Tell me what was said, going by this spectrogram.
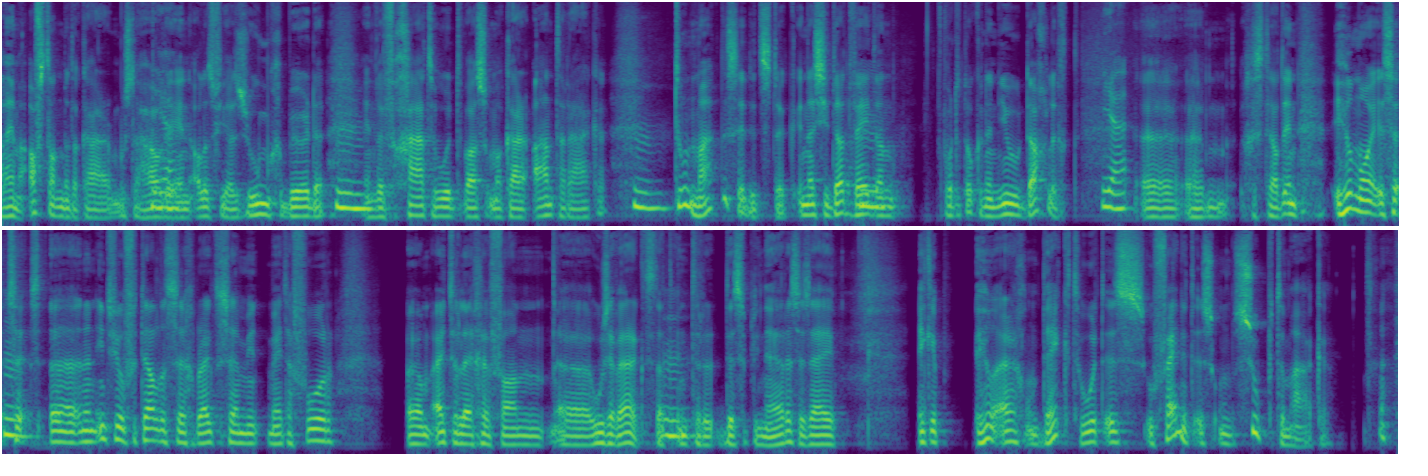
alleen maar afstand met elkaar moesten houden Ja. en alles via Zoom gebeurde. Mm. En we vergaten hoe het was om elkaar aan te raken. Mm. Toen maakte ze dit stuk. En als je dat weet, dan wordt het ook in een nieuw daglicht Ja. uh, um, gesteld. En heel mooi, is, Mm. ze, uh, in een interview vertelde ze, gebruikte ze een metafoor om uit te leggen van uh, hoe ze werkt, dat Mm. interdisciplinaire. Ze zei, ik heb heel erg ontdekt hoe het is, hoe fijn het is om soep te maken.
